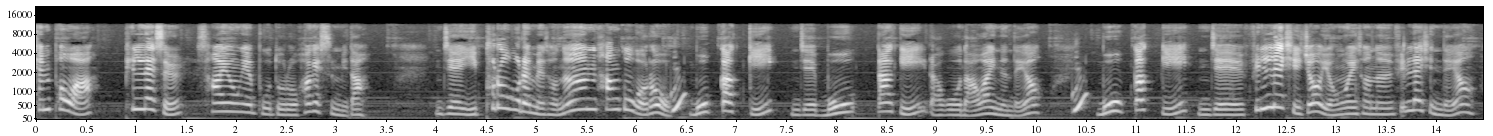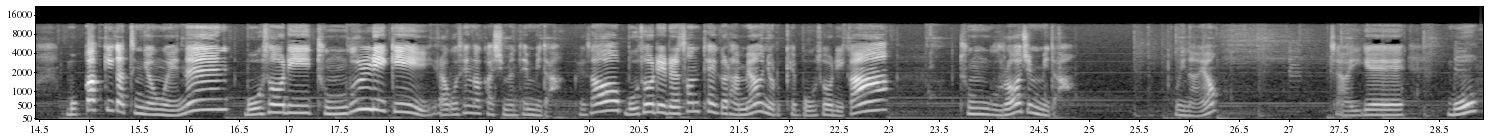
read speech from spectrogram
챔퍼와 필렛을 사용해 보도록 하겠습니다. 이제 이 프로그램에서는 한국어로 못 깎기, 이제 모 따기라고 나와 있는데요. 못 깎기, 이제 필렛이죠. 영어에서는 필렛인데요. 못 깎기 같은 경우에는 모서리 둥글리기라고 생각하시면 됩니다. 그래서 모서리를 선택을 하면 이렇게 모서리가 둥그러집니다. 보이나요? 자, 이게 목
